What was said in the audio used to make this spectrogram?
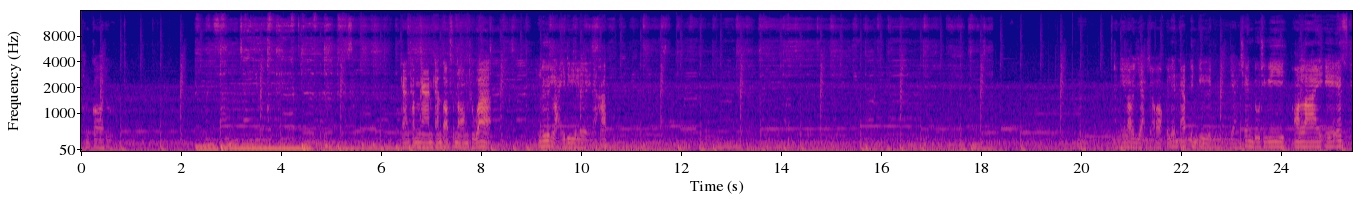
ลองกอดูการทำงานการตอบสนองถือว่าลื่นไหลดีเลยนะครับ เราอยากจะออกไปเล่นแอปอื่นๆ อย่างเช่นดูทีวีออนไลน์ ASP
